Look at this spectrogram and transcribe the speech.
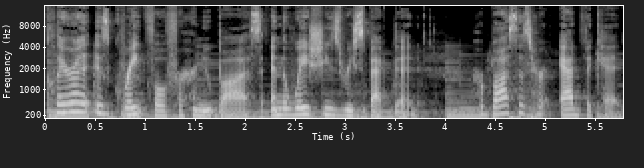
Clara is grateful for her new boss and the way she's respected. Her boss is her advocate,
